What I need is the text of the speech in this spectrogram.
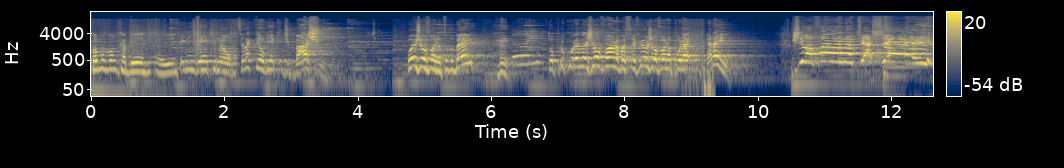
Como vão caber aí? Tem ninguém aqui não. Será que tem alguém aqui debaixo? Oi, Giovana, tudo bem? Oi. Tô procurando a Giovana. Você viu a Giovana por aí? Peraí. Giovana, te achei!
